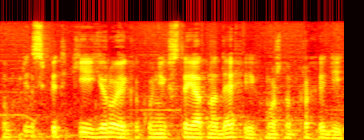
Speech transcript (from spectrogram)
Ну, в принципе, такие герои, как у них стоят на дефе, их можно проходить.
